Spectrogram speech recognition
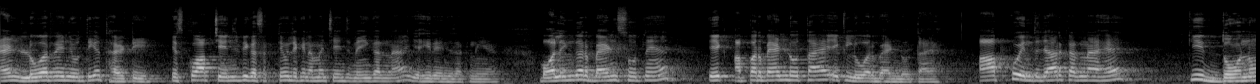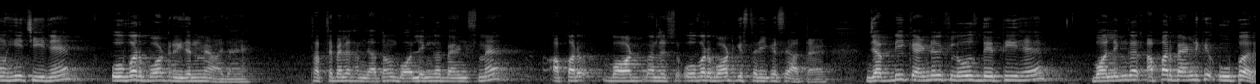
and lower range होती है थर्टी। इसको आप चेंज भी कर सकते हो, लेकिन हमें चेंज नहीं करना है। यही रेंज रखनी है। बॉलिंगर बैंड्स होते हैं। एक अपर बैंड होता है, एक लोअर बैंड होता है। आपको इंतज़ार करना है कि दोनों ही चीज़ें ओवरबॉट रीजन में आ जाएँ। सबसे पहले समझाता हूँ बॉलिंगर बैंड्स में अपर बॉड मतलब ओवर बॉड किस तरीके से आता है। जब भी कैंडल क्लोज देती है बॉलिंगर अपर बैंड के ऊपर,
